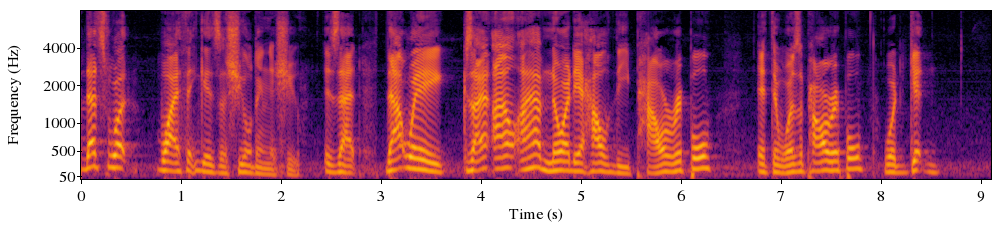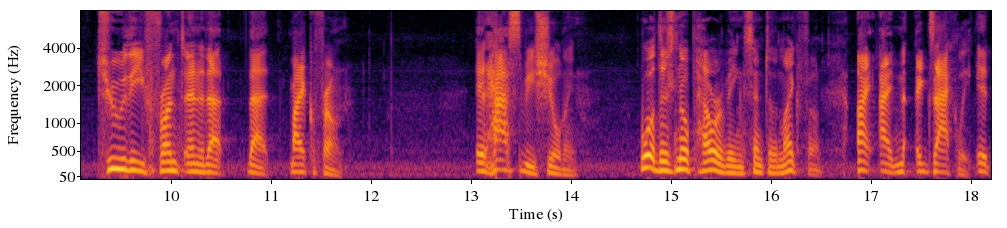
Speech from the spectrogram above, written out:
that's what why I think is a shielding issue is that that way because I, I I have no idea how the power ripple if there was a power ripple would get to the front end of that that microphone. It has to be shielding. Well, there's no power being sent to the microphone. I, I exactly it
